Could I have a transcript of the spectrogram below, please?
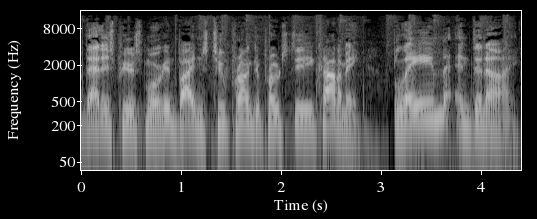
That is Piers Morgan, Biden's two pronged approach to the economy blame and deny.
